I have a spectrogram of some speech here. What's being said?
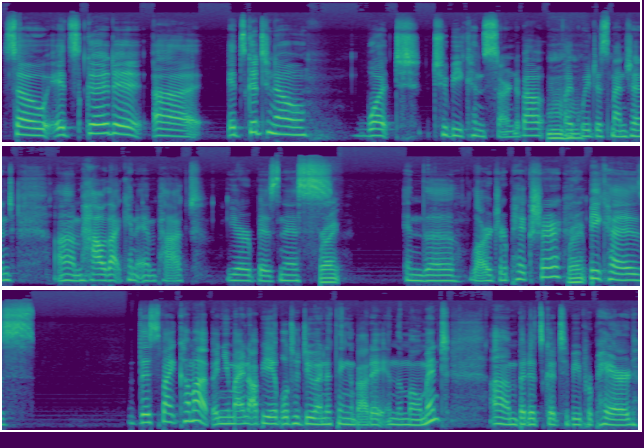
So it's good. Uh, it's good to know what to be concerned about, like we just mentioned, um, how that can impact your business Right. in the larger picture, Right. because this might come up and you might not be able to do anything about it in the moment, um, but it's good to be prepared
